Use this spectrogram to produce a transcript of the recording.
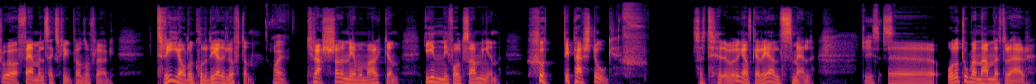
tror jag fem eller sex flygplan som flög. Tre av dem kolliderade i luften. Oj. kraschade ner mot marken, in i folksamlingen. 70 pers dog. Så det var en ganska rejäl smäll. Jesus. Eh, och då tog man namn efter det här.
